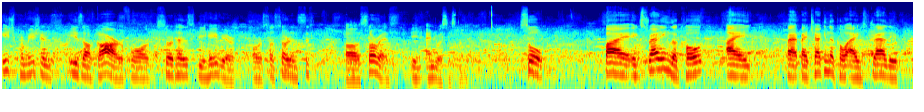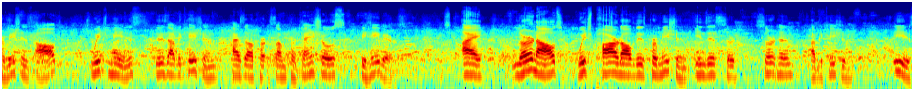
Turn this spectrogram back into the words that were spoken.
each permission is a guard for certain behavior or certain uh, service in Android system. So by extracting the code, I by, by checking the code, I extract the permissions out, which means this application has some potential behaviors. I learn out which part of this permission in this cer certain application is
